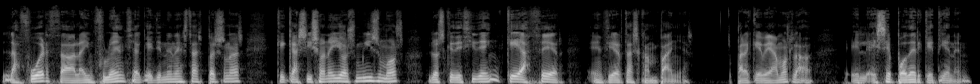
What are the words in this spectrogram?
la fuerza, la influencia que tienen estas personas que casi son ellos mismos los que deciden qué hacer en ciertas campañas, para que veamos la, ese poder que tienen.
